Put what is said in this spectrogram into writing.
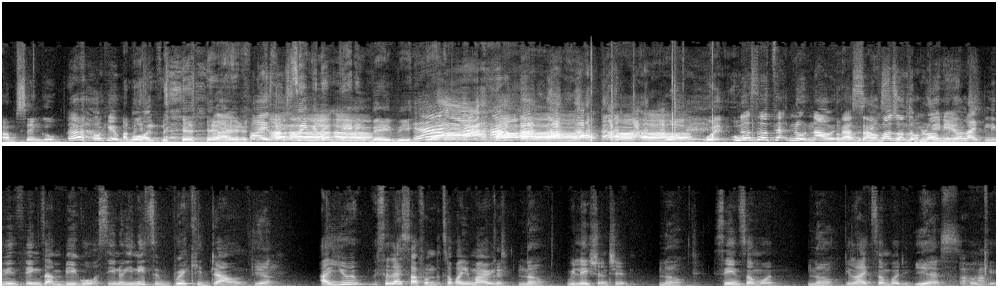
I'm single. okay, I but mean, clarify I'm that. singing in Uh-uh. Giddy, baby. Uh-uh. Uh-uh. What? Wait, who- No, so te- no, now That sounds because too on the blog we don't like leaving things ambiguous. You know, you need to break it down. Yeah. Are you? So let's start from the top. Are you married? Okay. No. Relationship? No. Seeing someone? No. You like somebody? Yes. Okay.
